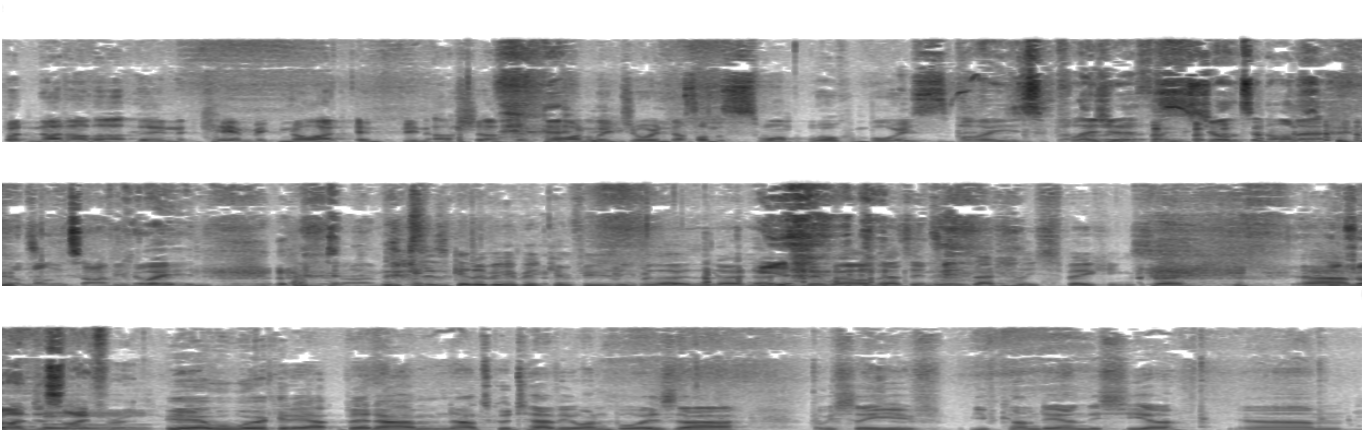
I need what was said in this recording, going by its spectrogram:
But none other than Cam McKnight and Finn Usher have finally joined us on the swamp. Welcome, boys. Boys, pleasure. Thanks, Joel. It's an honour. a long time Been coming. waiting. Long time. This is going to be a bit confusing for those that don't know you Yeah. too well, as in who's actually speaking. So, we'll um, try and decipher it. yeah, we'll work it out. But um, no, it's good to have you on, boys. Uh, obviously, you've you've come down this year. Um,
